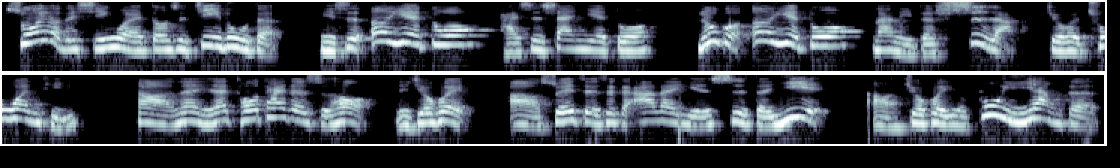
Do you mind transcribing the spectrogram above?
所有的行为都是记录的，你是恶业多还是善业多？如果恶业多，那你的事啊就会出问题啊。那你在投胎的时候，你就会啊，随着这个阿赖耶识的业啊，就会有不一样的。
